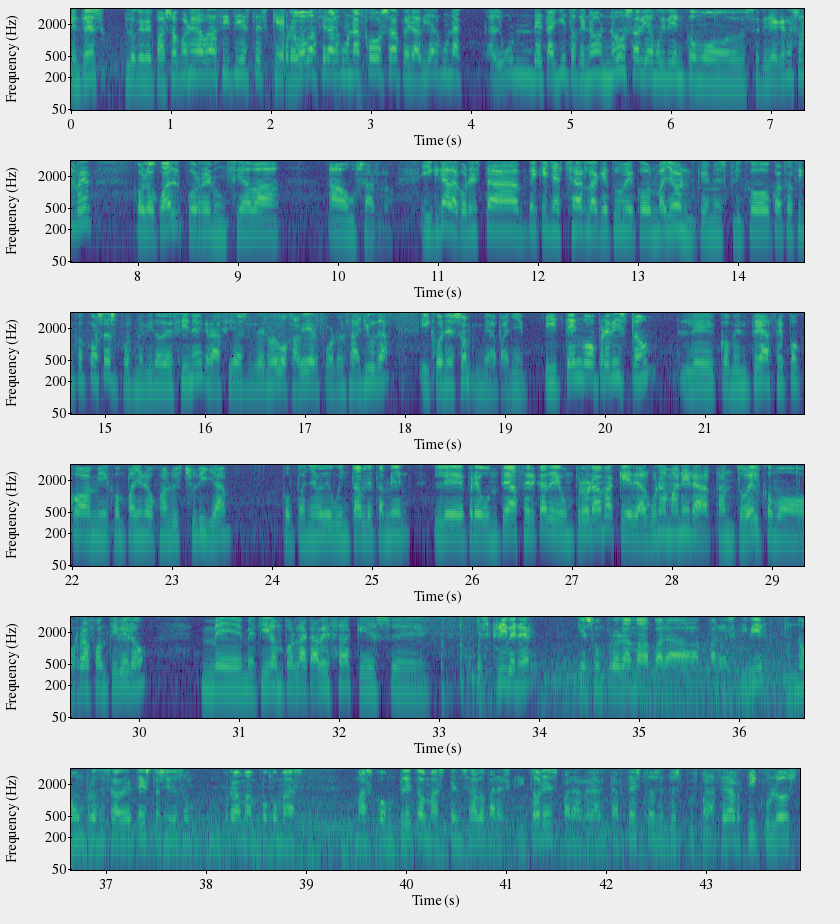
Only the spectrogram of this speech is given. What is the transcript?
Entonces, lo que me pasó con el Audacity este es que probaba hacer alguna cosa, pero había algún detallito que no, no sabía muy bien cómo se tenía que resolver, con lo cual pues renunciaba a usarlo. Y nada, con esta pequeña charla que tuve con Mayón, que me explicó cuatro o cinco cosas, pues me vino de cine, gracias de nuevo Javier por la ayuda, y con eso me apañé. Y tengo previsto, le comenté hace poco a mi compañero Juan Luis Chulilla, compañero de Wintable también, le pregunté acerca de un programa que de alguna manera tanto él como Rafa Antivero me metieron por la cabeza, que es eh, Scrivener, que es un programa para, escribir, no un procesador de texto, sino es un, programa un poco más, más completo, más pensado para escritores, para redactar textos, entonces pues para hacer artículos,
